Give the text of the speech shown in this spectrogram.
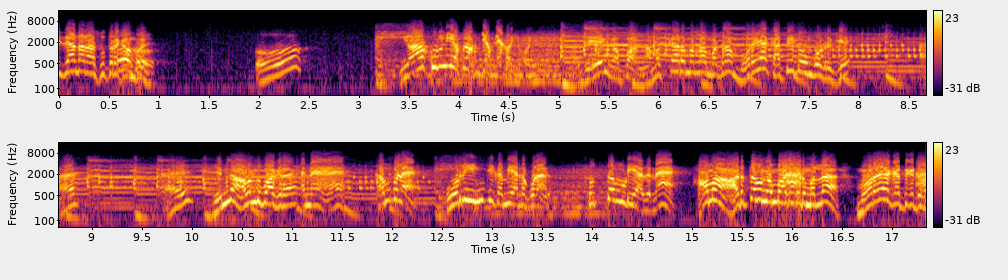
இதாண்டா நான் சுத்துற கம்பு. ஓ அதேங்கப்பா நமஸ்காரம் எல்லாம் பண்றா முறையா கத்திட்டு போல் இருக்கு. என்ன அளந்து பாக்குற? அண்ணே கம்புல ஒரு இன்ச்சு கம்மியா இருக்க கூடாது சுத்த முடியாதுண்ணே. ஆமா அடுத்தவங்க கம்பு அடிக்கணும்ல முறையா கத்துக்கிட்டு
